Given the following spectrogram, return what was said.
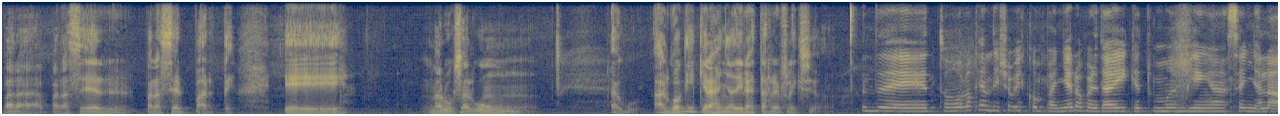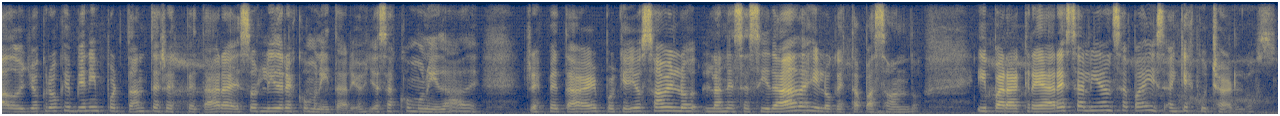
para, para, ser, para ser parte. Marux, ¿algún, algo que quieras añadir a esta reflexión? De todo lo que han dicho mis compañeros, ¿verdad? Y que tú muy bien has señalado, yo creo que es bien importante respetar a esos líderes comunitarios y esas comunidades, respetar porque ellos saben las necesidades y lo que está pasando. Y para crear esa alianza país hay que escucharlos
